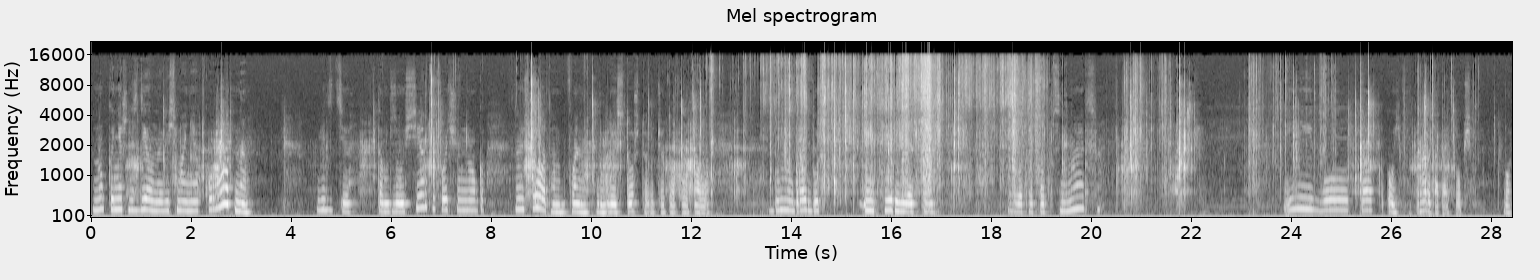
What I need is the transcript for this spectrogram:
ну, конечно, сделано весьма неаккуратно. Видите, там заусенцев очень много. Ну и стоило там буквально рублей 100, что ли, что-то около того. Думаю, играть будет интересно. Вот, вот так вот снимается. И вот так. Ой, надо катать, в общем. Вот.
